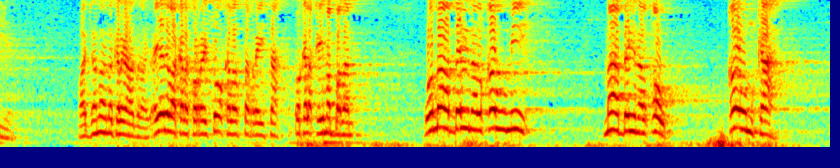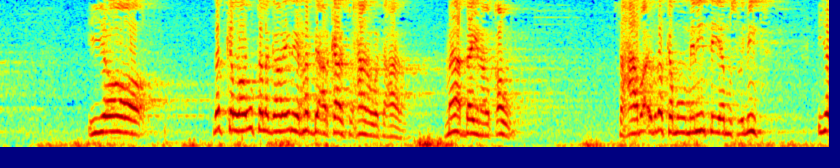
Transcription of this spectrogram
yihiin waa jannada marka laga hadlaayo ayada waa kala koraysa oo kala sarraysa oo kala qiimo badan. Wamaa bayna alqawmi maa bayna alqowm qowmka iyo dadka loogu talagalay inay rabbi arkaan subxaanahu wa tacaala. Maa bayna alqowm saxaaba dadka mu'miniinta iyo muslimiinta. Iyo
